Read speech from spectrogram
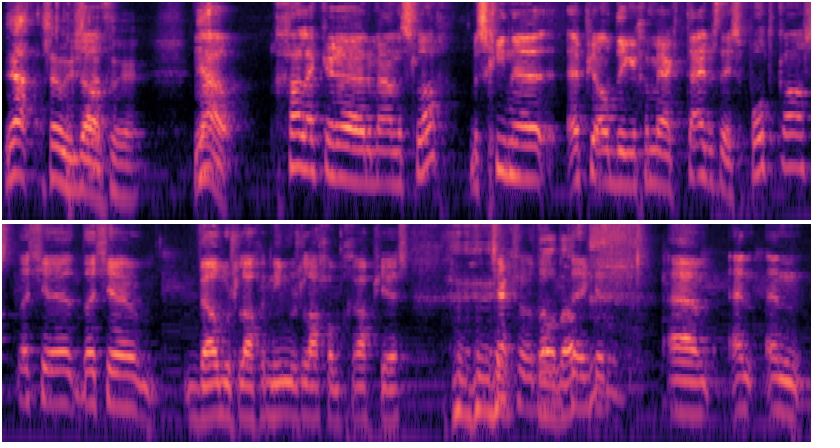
Ja, zo is Dat. weer. Ja. Nou, ga lekker eh, ermee aan de slag. Misschien eh, heb je al dingen gemerkt tijdens deze podcast. Dat je, dat je wel moest lachen, niet moest lachen om grapjes. Check wat dat betekent. Ehm, en, en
